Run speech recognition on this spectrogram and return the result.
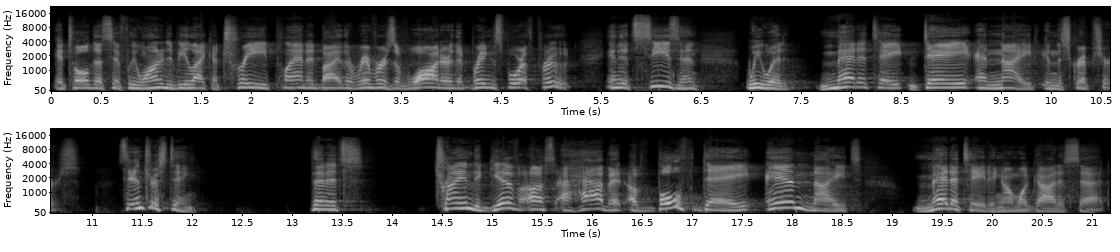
it told us if we wanted to be like a tree planted by the rivers of water that brings forth fruit in its season, we would meditate day and night in the scriptures. It's interesting that it's trying to give us a habit of both day and night meditating on what God has said.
